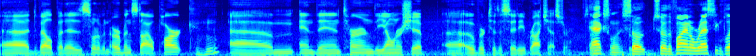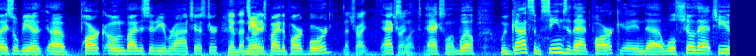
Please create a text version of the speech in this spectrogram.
uh, develop it as sort of an urban style park, mm-hmm. um, and then turn the ownership uh, over to the city of Rochester. So, Excellent. So, so the final resting place will be a, a, park owned by the city of Rochester. Yep, that's managed right. by the park board. That's right. That's excellent. Right. Excellent. Well, we've got some scenes of that park, and uh, we'll show that to you.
